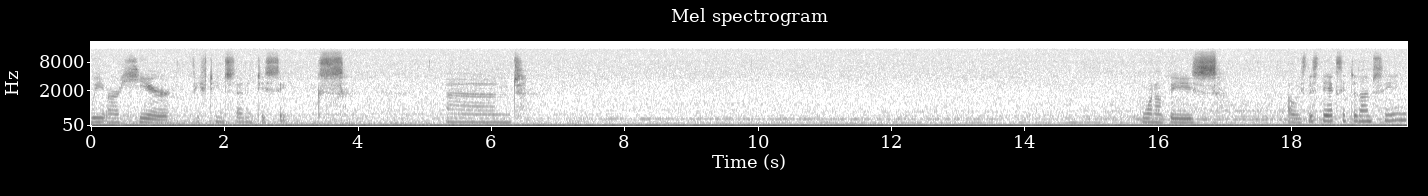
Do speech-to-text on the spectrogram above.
we are here, 1576. And one of these. Oh, is this the exit that I'm seeing?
